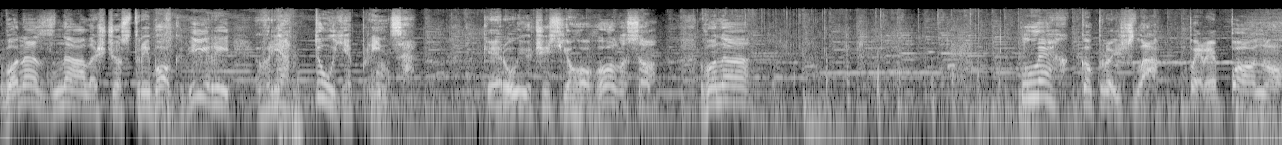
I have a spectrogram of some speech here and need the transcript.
Вона знала, що стрибок віри врятує принца. Керуючись його голосом, вона легко пройшла перепону.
